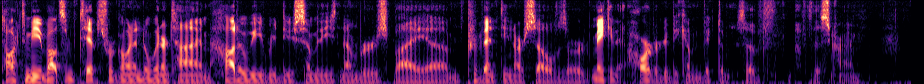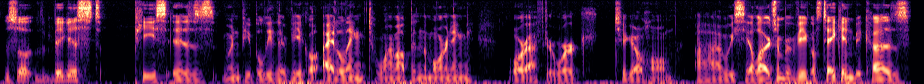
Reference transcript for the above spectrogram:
talk to me about some tips. We're going into wintertime. How do we reduce some of these numbers by um, preventing ourselves or making it harder to become victims of, of this crime? So, the biggest piece is when people leave their vehicle idling to warm up in the morning or after work to go home. Uh, we see a large number of vehicles taken because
